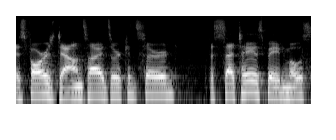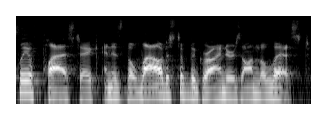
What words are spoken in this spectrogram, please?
As far as downsides are concerned, the Sette is made mostly of plastic and is the loudest of the grinders on the list.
